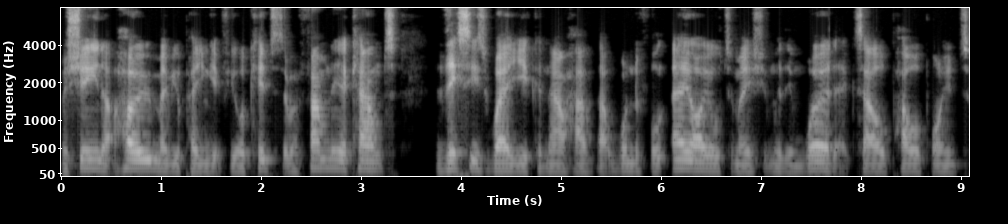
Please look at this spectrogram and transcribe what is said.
machine at home, maybe you're paying it for your kids through a family account, this is where you can now have that wonderful AI automation within Word, Excel, PowerPoint,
